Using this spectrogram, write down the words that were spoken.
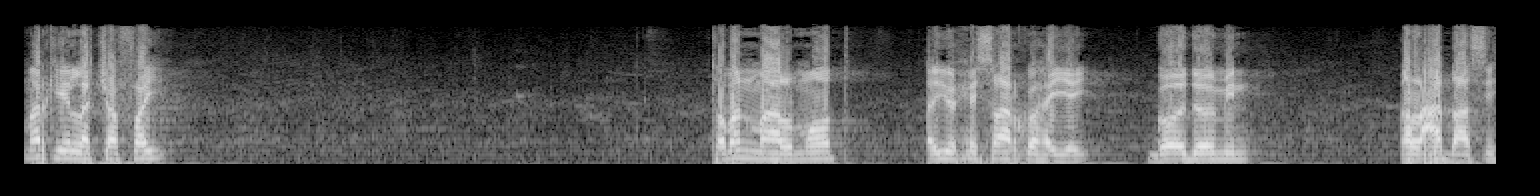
Markii la jafay toban maalmood ayuu xisaar ku hayay go'doomin qalcaddaasi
